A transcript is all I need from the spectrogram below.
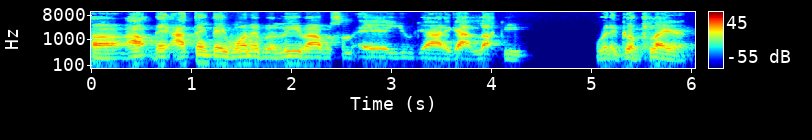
uh, I, they, I think they wanted to believe I was some AAU guy that got lucky with a good player,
